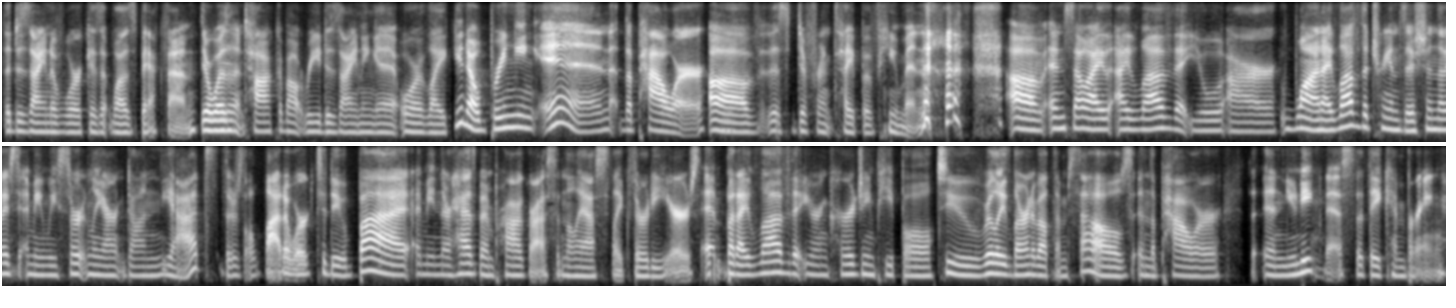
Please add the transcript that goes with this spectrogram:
the design of work as it was back then. There mm-hmm. wasn't talk about redesigning it or like, you know, bringing in the power mm-hmm. of this different type of human. um, and so I, I love that you are one. I love the transition that I've seen. I mean, we certainly aren't done yet. There's a lot of work to do, but I mean, there has been progress in the last like 30 years. And, but I love that you're encouraging people to really learn about themselves and the power and uniqueness that they can bring.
